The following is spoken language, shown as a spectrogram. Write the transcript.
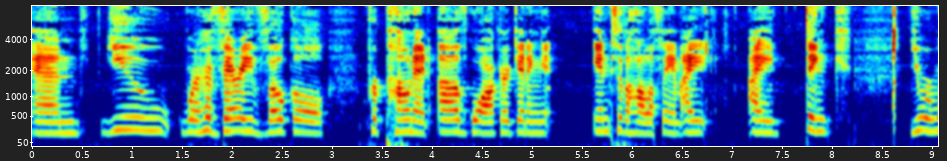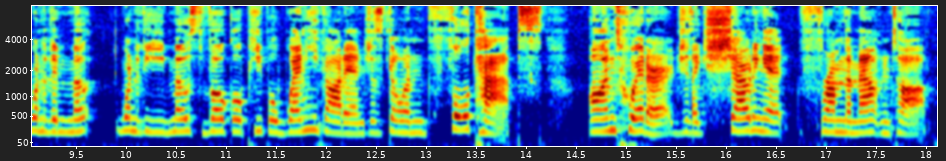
And you were a very vocal proponent of Walker getting into the Hall of Fame. I I think you were one of the mo- one of the most vocal people when he got in, just going full caps on Twitter, just like shouting it from the mountaintop.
